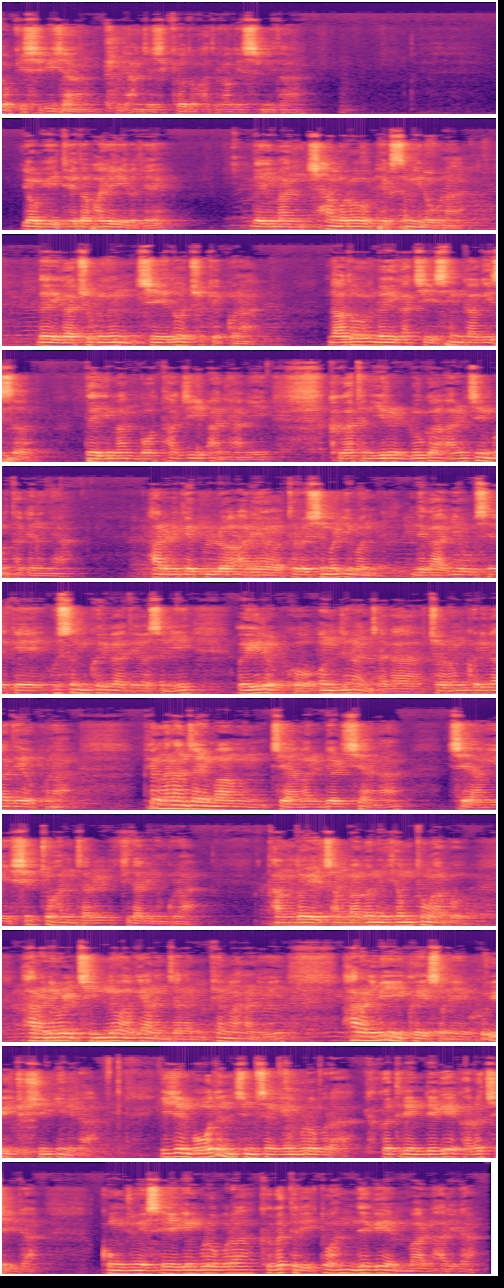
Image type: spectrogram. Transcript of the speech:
욥기 12장 우리 한 절씩 교독하도록 하겠습니다. 욥이 대답하여 이르되 너희만 참으로 백성이로구나. 너희가 죽으면 지혜도 죽겠구나. 나도 너희같이 생각이 있어 너희만 못하지 아니하니 그 같은 일을 누가 알지 못하겠느냐. 하나님께 불러 아뢰어 들으심을 입은 내가 이웃에게 웃음거리가 되었으니 의롭고 온전한 자가 조롱거리가 되었구나. 평안한 자의 마음은 재앙을 멸시하나 재앙이 실족하는 자를 기다리는구나. 강도의 장막은 형통하고 하나님을 진노하게 하는 자는 평안하니 하나님이 그의 손에 후히 주심이니라. 이제 모든 짐승에게 물어보라. 그것들이 내게 가르치리라. 공중의 새에게 물어보라. 그것들이 또한 내게 말하리라.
